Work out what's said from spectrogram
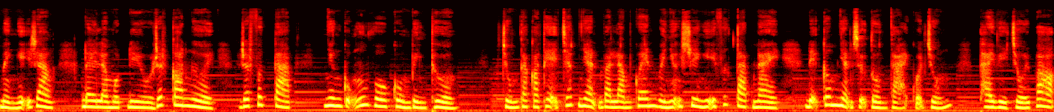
Mình nghĩ rằng đây là một điều rất con người, rất phức tạp nhưng cũng vô cùng bình thường. Chúng ta có thể chấp nhận và làm quen với những suy nghĩ phức tạp này để công nhận sự tồn tại của chúng thay vì chối bỏ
